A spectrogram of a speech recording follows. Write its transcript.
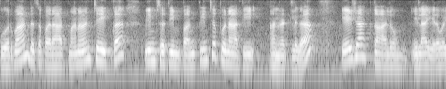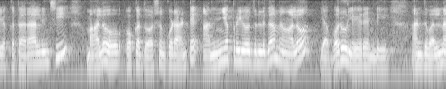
పూర్వాన్ దశ పరాత్మనాన్ చైక వింశతిం పంక్తించ పునాతి అన్నట్లుగా ఏజాత్ కాలం ఇలా ఇరవై ఒక్క తరాల నుంచి మాలో ఒక దోషం కూడా అంటే అన్య ప్రయోజనులుగా మాలో ఎవ్వరూ లేరండి. అందువలన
